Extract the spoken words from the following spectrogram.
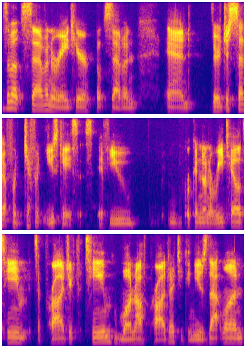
It's about seven or eight here, about seven, and they're just set up for different use cases. If you working on a retail team, it's a project team, one-off project. You can use that one.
